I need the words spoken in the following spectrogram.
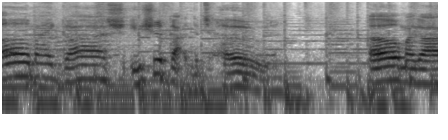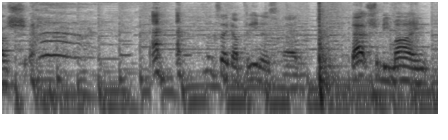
Oh my gosh, you should have gotten the toad. Oh my gosh. Looks like a penis head. That should be mine.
